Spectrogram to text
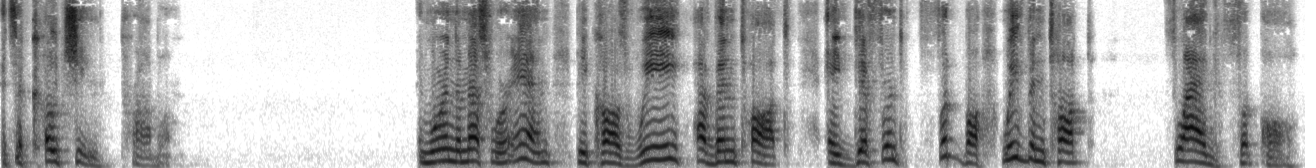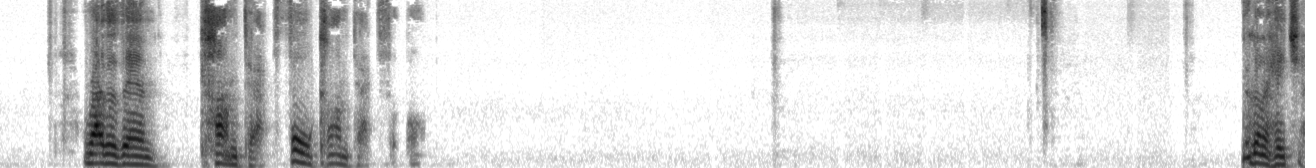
It's a coaching problem. And we're in the mess we're in because we have been taught a different football. We've been taught flag football rather than contact, full contact football. They're going to hate you.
